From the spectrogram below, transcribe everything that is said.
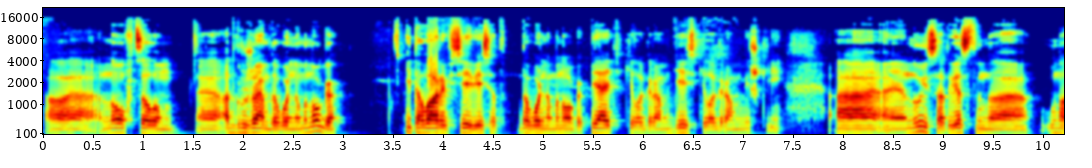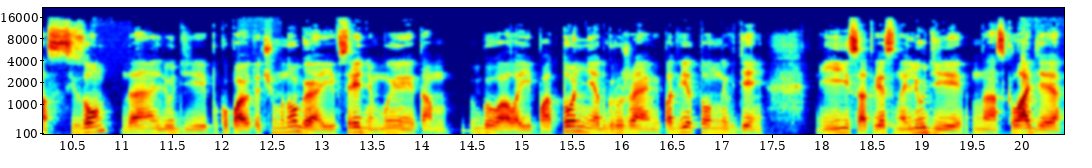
а, но в целом э, отгружаем довольно много, и товары все весят довольно много, 5 килограмм, 10 килограмм мешки. А, ну и, соответственно, у нас сезон, да, люди покупают очень много, и в среднем мы там бывало и по тонне отгружаем, и по 2 тонны в день. И, соответственно, люди на складе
